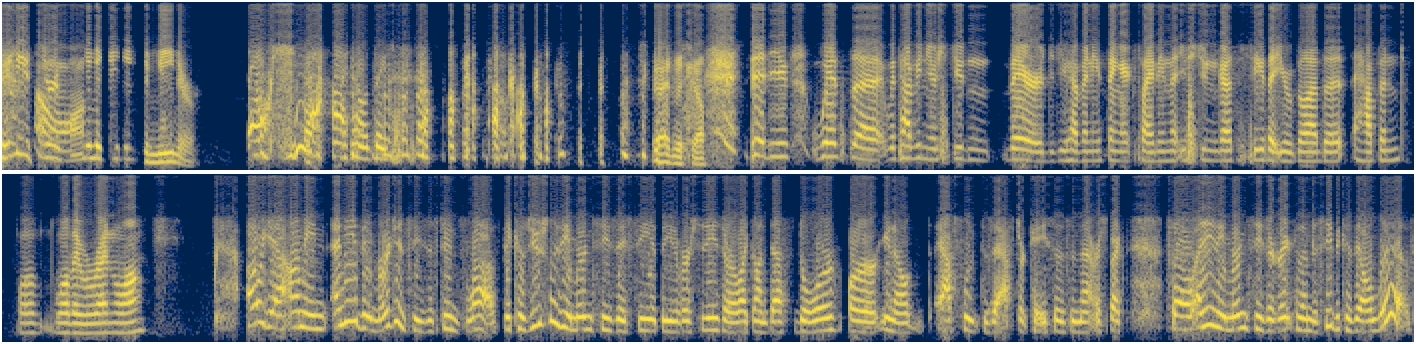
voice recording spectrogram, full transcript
Maybe it's your Aw. intimidating demeanor. Oh yeah, I don't think so. Go ahead, Michelle. Did you, with uh, with having your student there, did you have anything exciting that your student got to see that you were glad that happened while while they were riding along? Oh yeah, I mean any of the emergencies the students love because usually the emergencies they see at the universities are like on death's door or you know absolute disaster cases in that respect. So any of the emergencies are great for them to see because they all live.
